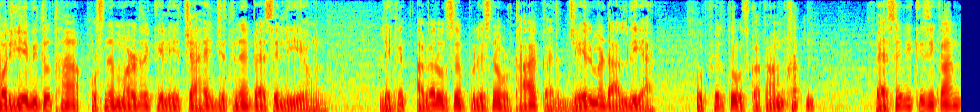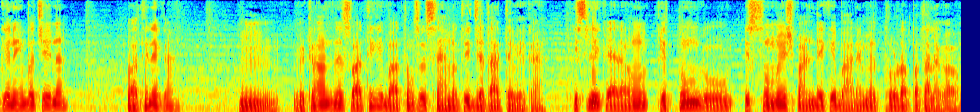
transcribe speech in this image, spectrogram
और ये भी तो था, उसने मर्डर के लिए चाहे जितने पैसे लिए हों, लेकिन अगर उसे पुलिस ने उठाकर जेल में डाल दिया तो फिर तो उसका काम खत्म। पैसे भी किसी काम के नहीं बचे, ना? स्वाति ने कहा हम्म विक्रांत ने स्वाति की बातों से सहमति जताते हुए कहा, इसलिए कह रहा हूँ कि तुम लोग इस सोमेश पांडे के बारे में थोड़ा पता लगाओ।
